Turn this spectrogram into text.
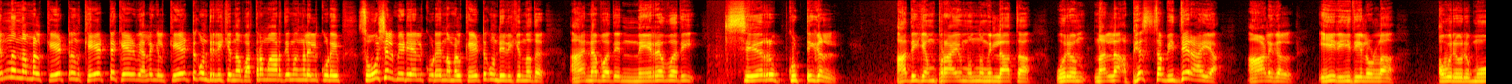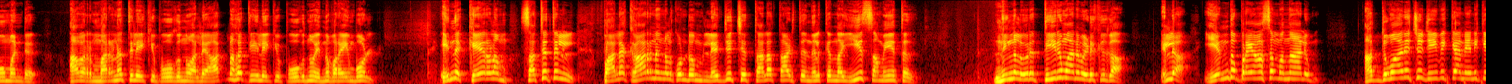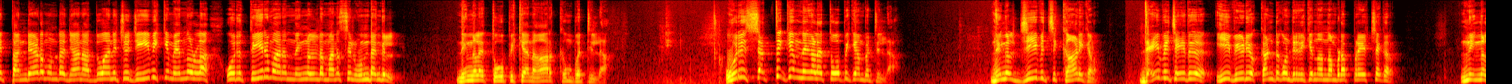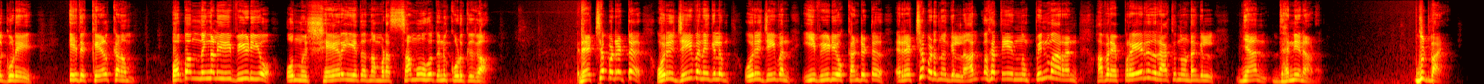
എന്നും നമ്മൾ കേട്ട് കേട്ട് കേൾവി അല്ലെങ്കിൽ കേട്ടുകൊണ്ടിരിക്കുന്ന പത്രമാധ്യമങ്ങളിൽ കൂടെയും സോഷ്യൽ മീഡിയയിൽ കൂടെയും നമ്മൾ കേട്ടുകൊണ്ടിരിക്കുന്നത് അനവധി നിരവധി ചെറു കുട്ടികൾ അധികം പ്രായമൊന്നുമില്ലാത്ത ഒരു നല്ല അഭ്യസ്ത വിദ്യരായ ആളുകൾ ഈ രീതിയിലുള്ള ഒരു ഒരു മൂവ്മെന്റ് അവർ മരണത്തിലേക്ക് പോകുന്നു അല്ലെ ആത്മഹത്യയിലേക്ക് പോകുന്നു എന്ന് പറയുമ്പോൾ ഇന്ന് കേരളം സത്യത്തിൽ പല കാരണങ്ങൾ കൊണ്ടും ലജ്ജിച്ച് തല താഴ്ത്തി നിൽക്കുന്ന ഈ സമയത്ത് നിങ്ങൾ ഒരു തീരുമാനമെടുക്കുക ഇല്ല എന്ത് പ്രയാസം വന്നാലും അധ്വാനിച്ചു ജീവിക്കാൻ എനിക്ക് തന്റെ ഇടമുണ്ട്. ഞാൻ അധ്വാനിച്ചു ജീവിക്കും എന്നുള്ള ഒരു തീരുമാനം നിങ്ങളുടെ മനസ്സിൽ ഉണ്ടെങ്കിൽ നിങ്ങളെ തോപ്പിക്കാൻ ആർക്കും പറ്റില്ല. ഒരു ശക്തിക്കും നിങ്ങളെ തോപ്പിക്കാൻ പറ്റില്ല. നിങ്ങൾ ജീവിച്ച് കാണിക്കണം. ദയവ് ചെയ്ത് ഈ വീഡിയോ കണ്ടുകൊണ്ടിരിക്കുന്ന നമ്മുടെ പ്രേക്ഷകർ നിങ്ങൾ കൂടി ഇത് കേൾക്കണം. ഒപ്പം നിങ്ങൾ ഈ വീഡിയോ ഒന്ന് ഷെയർ ചെയ്ത് നമ്മുടെ സമൂഹത്തിന് കൊടുക്കുക. രക്ഷപ്പെടട്ട് ഒരു ജീവനെങ്കിലും ഒരു ജീവൻ ഈ വീഡിയോ കണ്ടിട്ട് രക്ഷപ്പെടുന്നെങ്കിൽ ആത്മഹത്യയിൽ നിന്നും പിന്മാറാൻ അവരെ പ്രേരിതരാക്കുന്നുണ്ടെങ്കിൽ ഞാൻ ധന്യനാണ്. Good bye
